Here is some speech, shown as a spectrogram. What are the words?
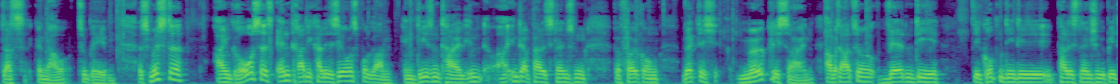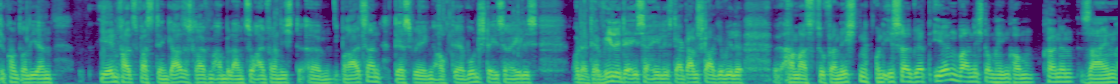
das genau zu beheben. Es müsste ein großes Entradikalisierungsprogramm in diesem Teil in, äh, in der palästinensischen Bevölkerung wirklich möglich sein. Aber dazu werden die die Gruppen, die die palästinensischen Gebiete kontrollieren, jedenfalls was den Gazastreifen anbelangt, so einfach nicht ähm, bereit sein. Deswegen auch der Wunsch der Israelis oder der Wille der Israelis, der ganz starke Wille, äh, Hamas zu vernichten. Und Israel wird irgendwann nicht umhin kommen können, sein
